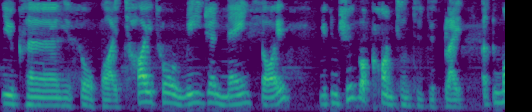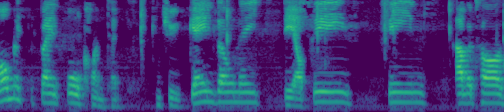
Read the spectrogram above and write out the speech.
you can you sort by title, region, name, size. You can choose what content to display. At the moment, it's displaying all content. You can choose games only, DLCs, themes, avatars,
